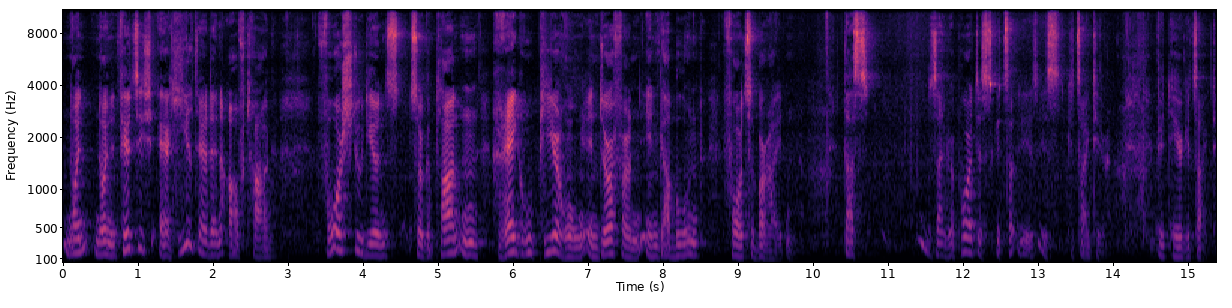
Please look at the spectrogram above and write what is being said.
1949 erhielt er den Auftrag, Vorstudien zur geplanten Regruppierung in Dörfern in Gabun vorzubereiten. Das, sein Report ist, geze ist gezeigt hier, wird hier gezeigt.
